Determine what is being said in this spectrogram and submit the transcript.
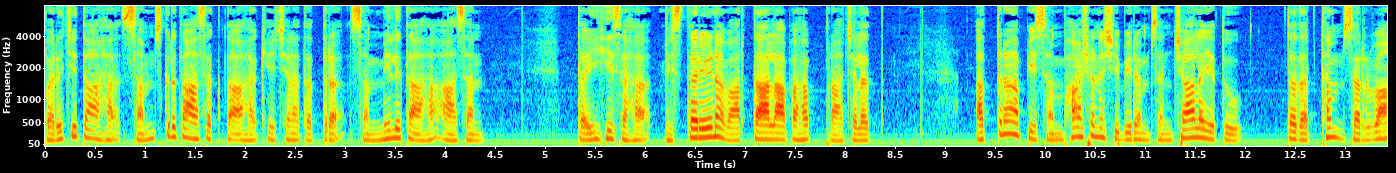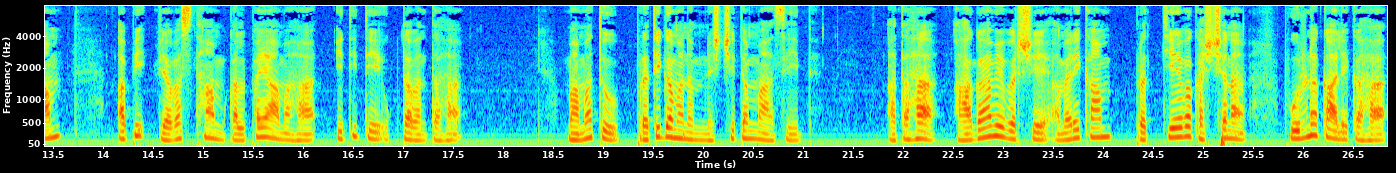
परिचिताः संस्कृतासक्ताः केचन तत्र सम्मिलिताः आसन्। तैः सह विस्तरेण वार्तालापः प्राचलत्। अत्रापि सम्भाषणशिबिरम् सञ्चालयतु। तदर्थम् सर्वाम् अपि व्यवस्थाम् कल्पयामः इति ते उक्तवन्तः। मम तु प्रतिगमनम् निश्चितम् आसीत्। अतः आगामिवर्षे अमेरिकाम् प्रत्येव कश्चन पूर्णकालिकः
